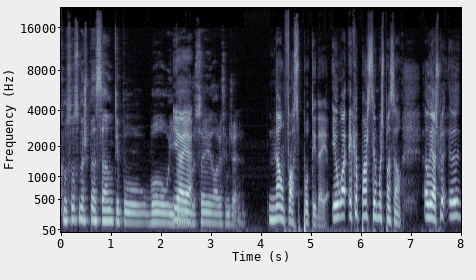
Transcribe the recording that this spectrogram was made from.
Como se fosse uma expansão tipo WoW e Yeah, Burning yeah. Crusade, algo assim do género. Não faço puta ideia. Eu, é capaz de ser uma expansão. Aliás, eh,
